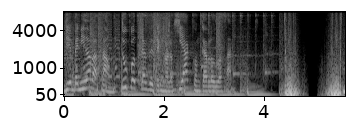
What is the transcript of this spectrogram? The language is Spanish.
Bienvenido a Basound, tu podcast de tecnología con Carlos Bazán.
